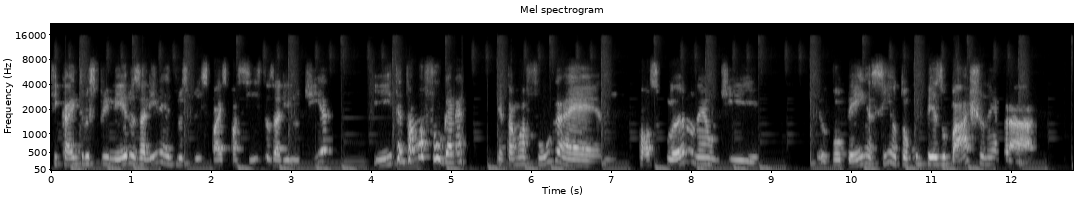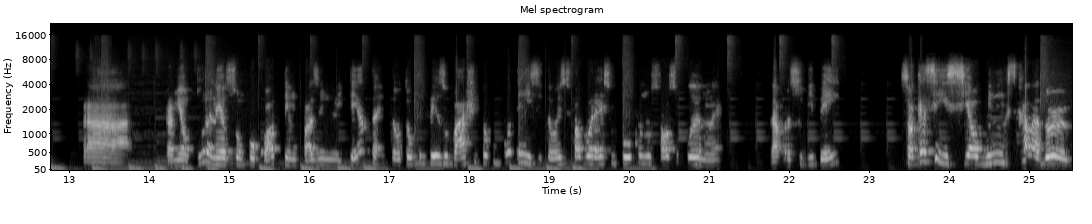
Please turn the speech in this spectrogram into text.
Ficar entre os primeiros ali, né? Entre os principais passistas ali no dia e tentar uma fuga, né? Tentar uma fuga é um falso plano, né? Onde eu vou bem, assim, eu tô com peso baixo, né? Pra, pra para minha altura, né? Eu sou um pouco alto, tenho quase 1,80, então eu tô com peso baixo e tô com potência. Então isso favorece um pouco no falso plano, né? Dá para subir bem Só que assim, se algum escalador,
